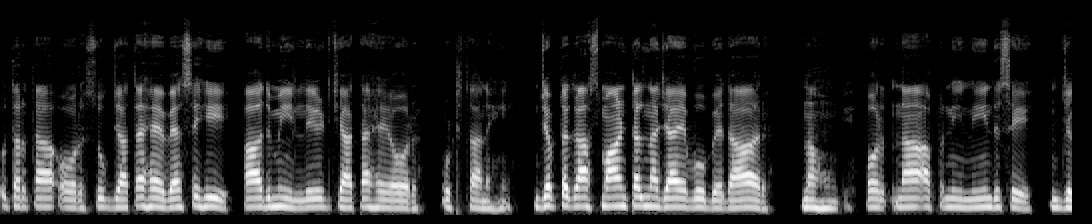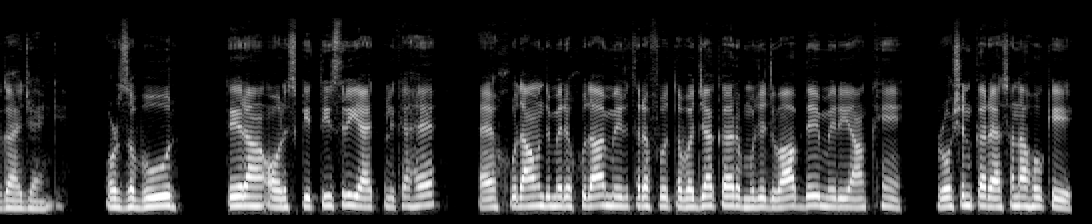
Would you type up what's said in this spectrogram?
اترتا اور سوکھ جاتا ہے، ویسے ہی آدمی لیٹ جاتا ہے اور اٹھتا نہیں۔ جب تک آسمان ٹل نہ جائے، وہ بیدار نہ ہوں گے اور نہ اپنی نیند سے جگائے جائیں گے۔ اور زبور تیرہ اور اس کی تیسری آیت میں لکھا ہے، اے خداوند میرے خدا، میری طرف توجہ کر، مجھے جواب دے، میری آنکھیں روشن کر، ایسا نہ ہو کہ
